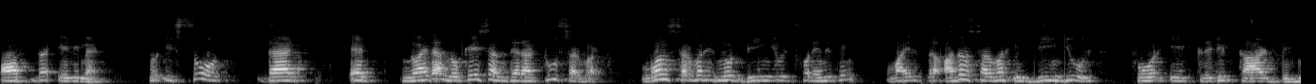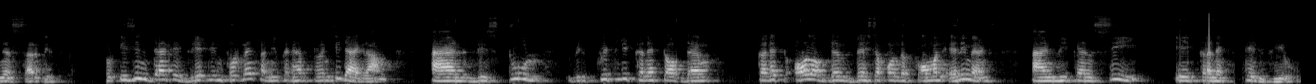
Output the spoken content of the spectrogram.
of the element. So it shows that at Noida location, there are two servers. One server is not being used for anything, while the other server is being used for a credit card business service. So isn't that a great information? You can have 20 diagrams and this tool will quickly connect of them, connect all of them based upon the common elements and we can see a connected view.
